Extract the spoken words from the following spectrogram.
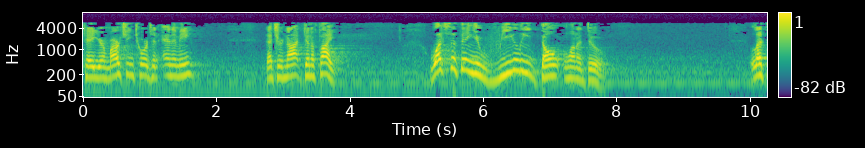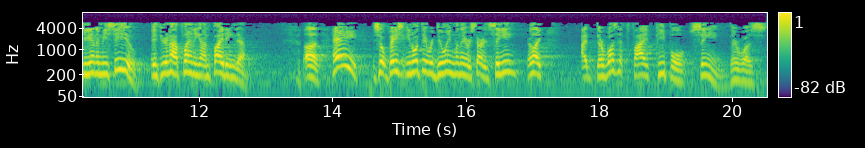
Okay, you're marching towards an enemy that you're not going to fight. What's the thing you really don't want to do? Let the enemy see you if you're not planning on fighting them. Uh, hey, so basically, you know what they were doing when they were started singing? They're like, I, there wasn't five people singing. There was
